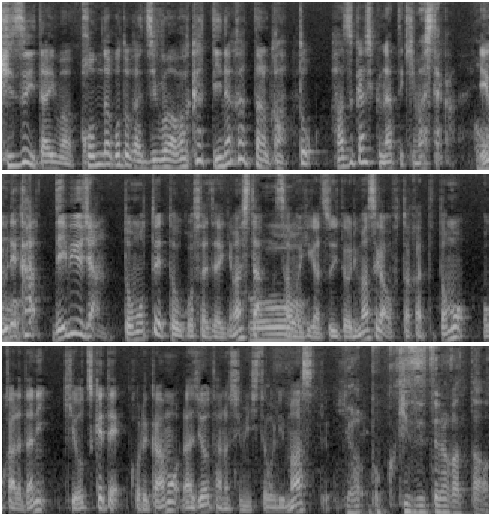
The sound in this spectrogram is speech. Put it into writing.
気づいた今こんなことが自分は分かっていなかったのかと恥ずかしくなってきましたが「おう。エウレカデビューじゃん!」と思って投稿させていただきました。寒い日が続いておりますがお二方ともお体に気をつけてこれからもラジオを楽しみにしております。といういや僕気づいてなかった。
